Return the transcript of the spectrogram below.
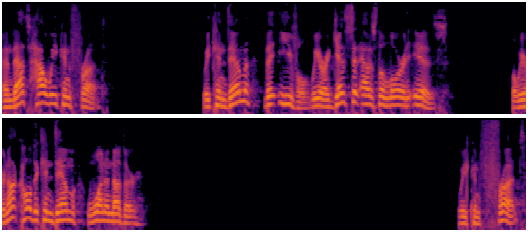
And that's how we confront. We condemn the evil. We are against it as the Lord is. But we are not called to condemn one another. we confront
